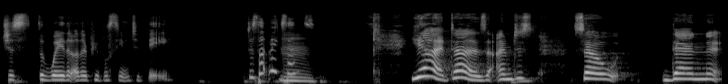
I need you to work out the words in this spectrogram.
just the way that other people seem to be. Does that make hmm. sense? Yeah, it does. I'm just so then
